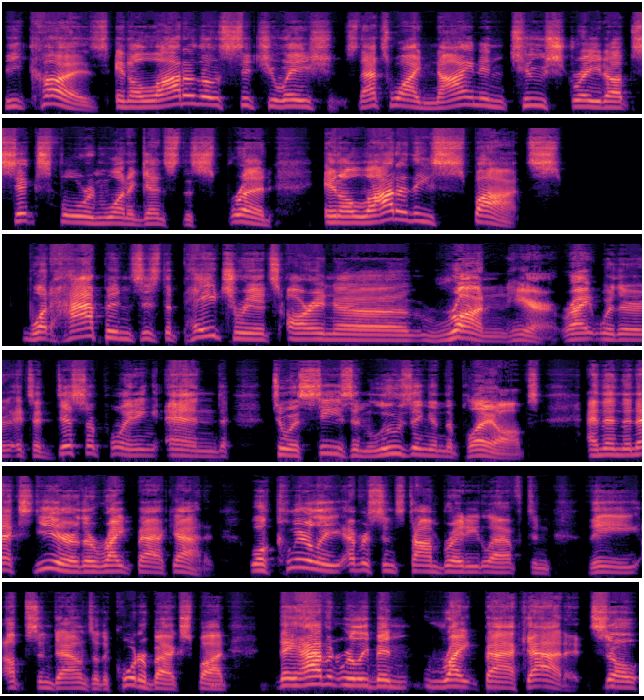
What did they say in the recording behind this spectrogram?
Because in a lot of those situations, that's why nine and two straight up, six, four, and one against the spread. In a lot of these spots, what happens is the Patriots are in a run here, right? Where they're it's a disappointing end to a season, losing in the playoffs. And then the next year, they're right back at it. Well, clearly, ever since Tom Brady left and the ups and downs of the quarterback spot, they haven't really been right back at it. So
